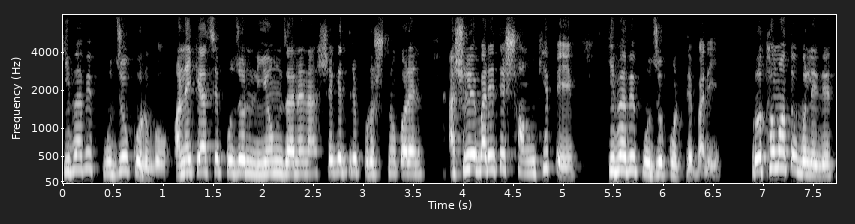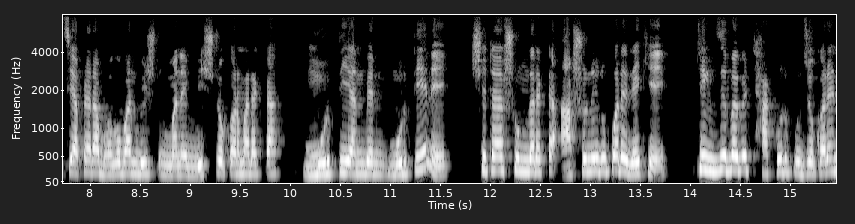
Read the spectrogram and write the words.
কীভাবে পুজো করব? অনেকে আছে পুজোর নিয়ম জানে না, সেক্ষেত্রে প্রশ্ন করেন, আসলে বাড়িতে সংক্ষেপে কীভাবে পুজো করতে পারি? প্রথমত বলে দিচ্ছি, আপনারা ভগবান বিষ্ণু মানে বিশ্বকর্মার একটা মূর্তি আনবেন। মূর্তি এনে সেটা সুন্দর একটা আসনের উপরে রেখে ঠিক যেভাবে ঠাকুর পুজো করেন,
